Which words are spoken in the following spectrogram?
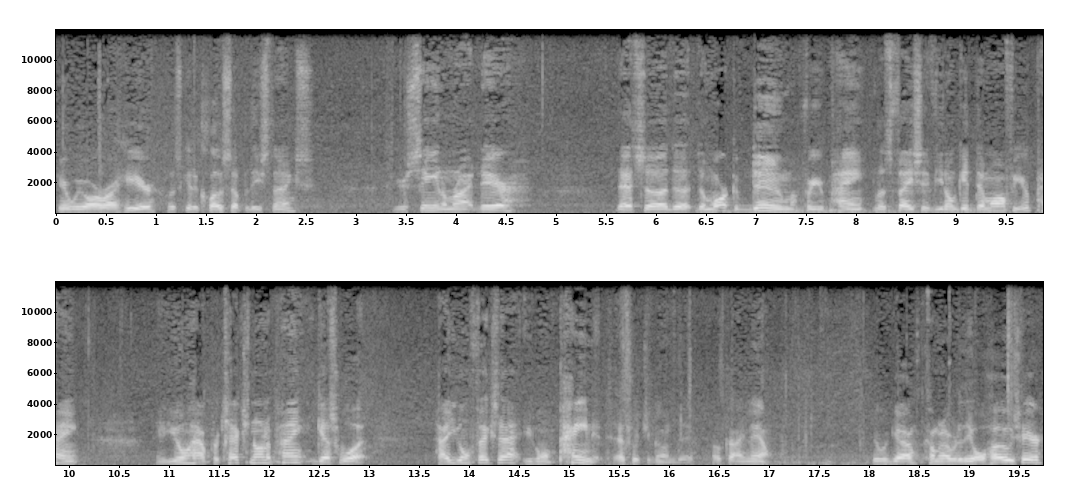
here we are right here. Let's get a close-up of these things. You're seeing them right there. That's uh, the, the mark of doom for your paint. Let's face it, if you don't get them off of your paint, and you don't have protection on the paint, guess what? How you going to fix that? You're going to paint it. That's what you're going to do. Okay, now, here we go. Coming over to the old hose here.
